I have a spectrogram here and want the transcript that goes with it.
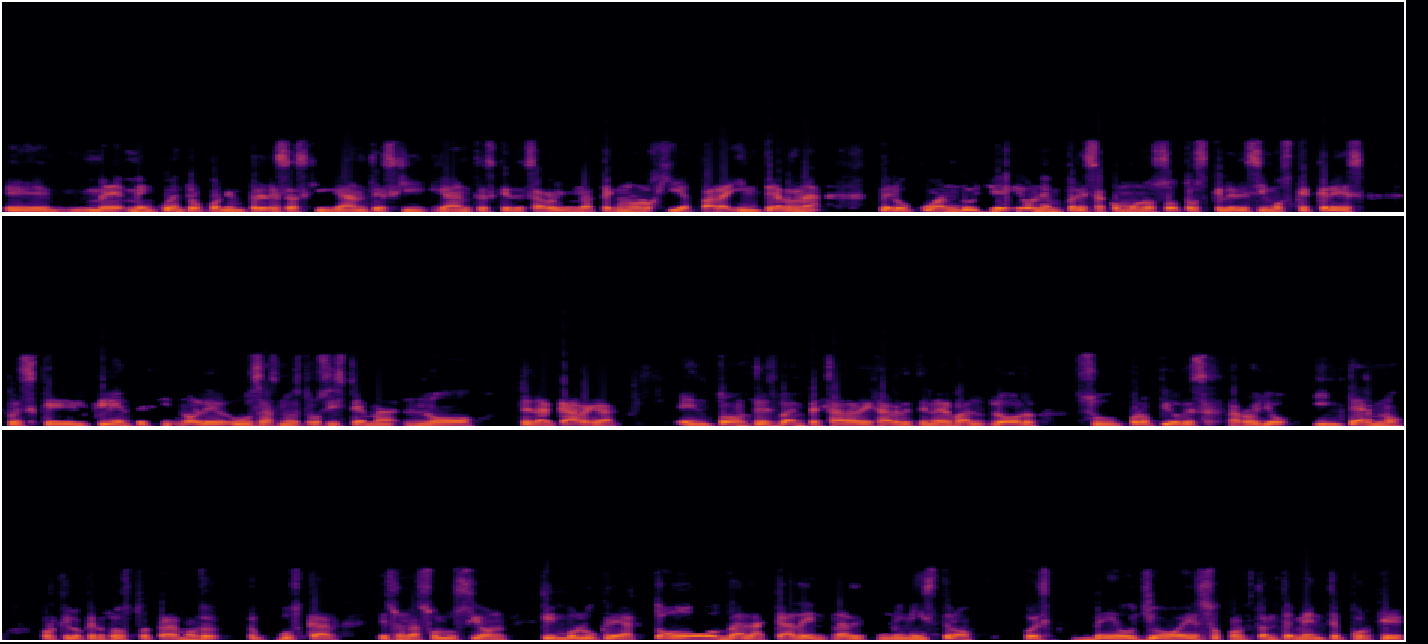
Eh, me, encuentro con empresas gigantes, gigantes que desarrollan una tecnología para interna, pero cuando llegue una empresa como nosotros que le decimos, ¿qué crees? Pues que el cliente, si no le usas nuestro sistema, no te da carga. Entonces va a empezar a dejar de tener valor su propio desarrollo interno, porque lo que nosotros tratamos de buscar es una solución que involucre a toda la cadena de suministro. Pues veo yo eso constantemente porque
